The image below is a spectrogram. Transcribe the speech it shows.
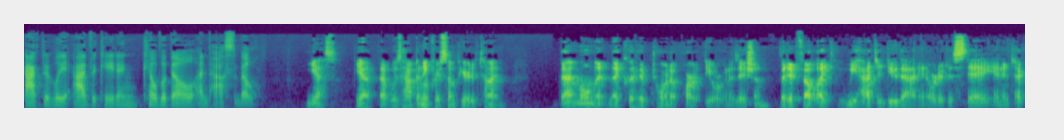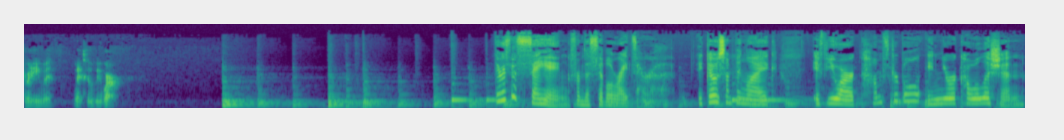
actively advocating kill the bill and pass the bill. Yes. Yeah, that was happening for some period of time. That moment that could have torn apart the organization, but it felt like we had to do that in order to stay in integrity with, with who we were. There's a saying from the civil rights era. It goes something like If you are comfortable in your coalition,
